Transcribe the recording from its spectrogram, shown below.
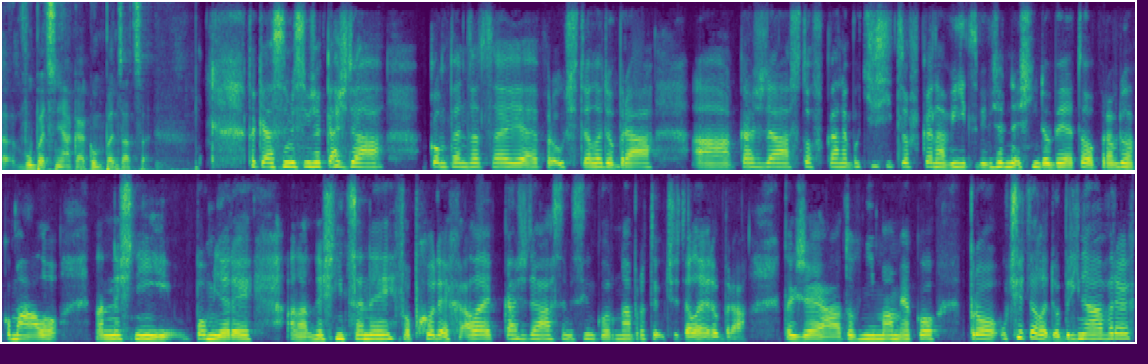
eh, vůbec nějaká kompenzace? Tak já si myslím, že každá kompenzace je pro učitele dobrá a každá stovka nebo tisícovka navíc, vím, že v dnešní době je to opravdu jako málo na dnešní poměry a na dnešní ceny v obchodech, ale každá si myslím koruna pro ty učitele je dobrá. Takže já to vnímám jako pro učitele dobrý návrh.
